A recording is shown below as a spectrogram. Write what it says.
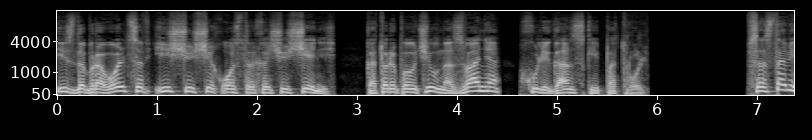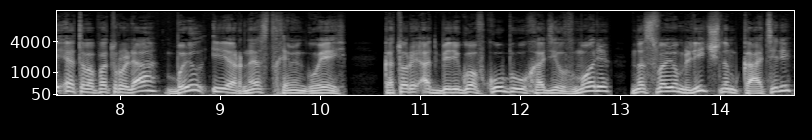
из добровольцев, ищущих острых ощущений, который получил название хулиганский патруль. В составе этого патруля был и Эрнест Хемингуэй, который от берегов Кубы уходил в море на своем личном катере,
